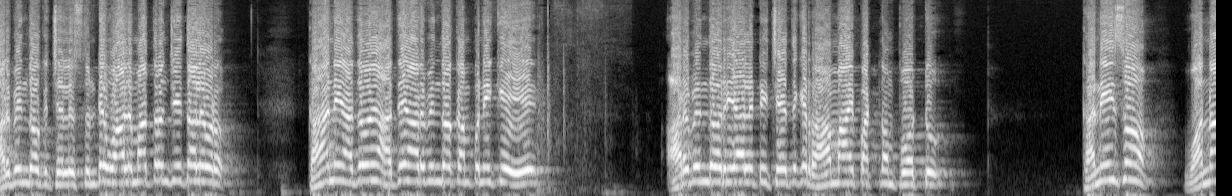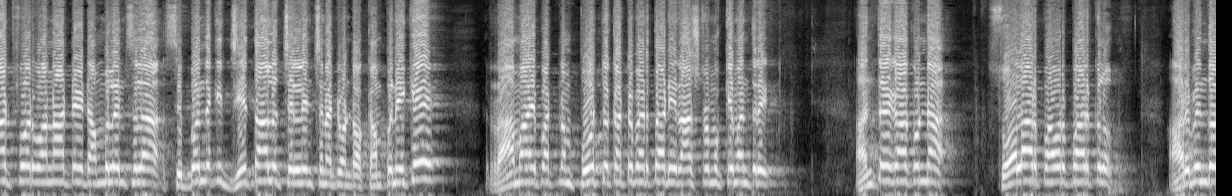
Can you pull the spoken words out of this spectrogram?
అరబిందోకి చెల్లిస్తుంటే వాళ్ళు మాత్రం జీతాలు ఎవరు కానీ అదే అదే అరబిందో కంపెనీకి అరబిందో రియాలిటీ చేతికి రామాయపట్నం పోర్టు. కనీసం one nought four one nought eight అంబులెన్స్ల సిబ్బందికి జీతాలు చెల్లించినటువంటి ఒక కంపెనీకి రామాయపట్నం పోర్టు కట్టబెడతాడు ఈ రాష్ట్ర ముఖ్యమంత్రి. అంతేకాకుండా సోలార్ పవర్ పార్కులు అరబిందో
